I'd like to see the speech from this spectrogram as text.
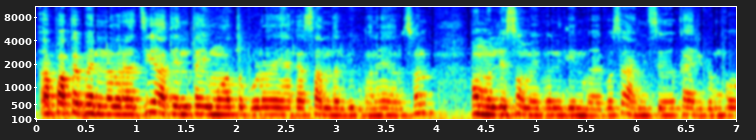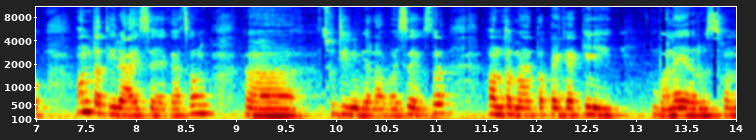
पक्कै पनि नवराजी अत्यन्तै महत्त्वपूर्ण यहाँका सान्दर्भिक भनाइहरू छन्। अमूल्य समय पनि दिनुभएको छ। हामी कार्यक्रमको अन्ततिर आइसकेका छौँ। छुट्टिने बेला भइसकेको छ। अन्तमा तपाईँका केही भनाइहरू छन्?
